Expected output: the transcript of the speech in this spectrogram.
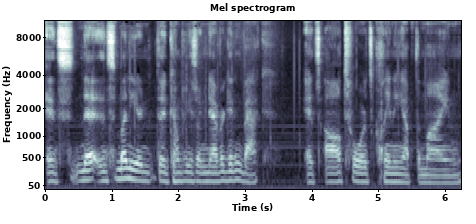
it's it's money the companies are never getting back. It's all towards cleaning up the mine.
